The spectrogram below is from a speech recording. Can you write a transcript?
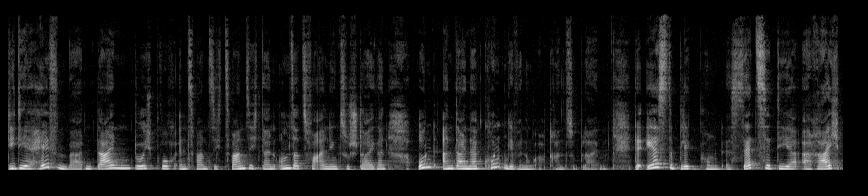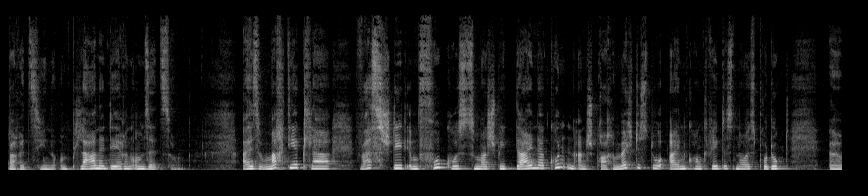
die dir helfen werden, deinen Durchbruch in 2020, deinen Umsatz vor allen Dingen zu steigern und an deiner Kundengewinnung auch dran zu bleiben. Der erste Blickpunkt ist, setze dir erreichbare Ziele und plane deren Umsetzung. Also mach dir klar, was steht im Fokus zum Beispiel deiner Kundenansprache. Möchtest du ein konkretes neues Produkt äh,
